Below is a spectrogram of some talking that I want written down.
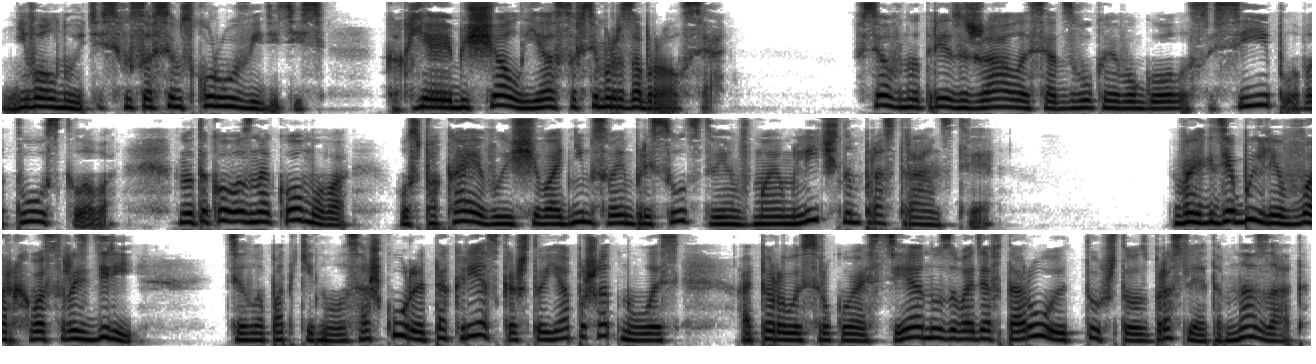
«Не волнуйтесь, вы совсем скоро увидитесь. Как я и обещал, я совсем разобрался». Все внутри сжалось от звука его голоса, сиплого, тусклого, но такого знакомого, успокаивающего одним своим присутствием в моем личном пространстве. «Вы где были, варх вас раздери?» Тело подкинуло со шкуры так резко, что я пошатнулась, оперлась рукой о стену, заводя вторую, ту, что с браслетом, назад.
